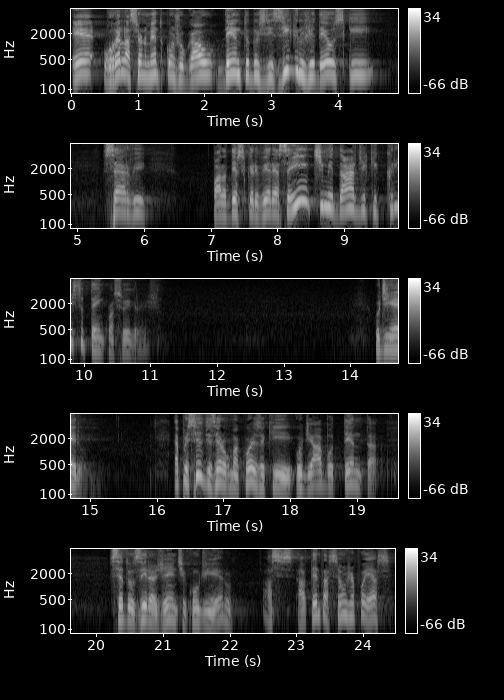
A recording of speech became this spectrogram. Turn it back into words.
é o relacionamento conjugal dentro dos desígnios de Deus que serve para descrever essa intimidade que Cristo tem com a sua igreja. O dinheiro. É preciso dizer alguma coisa que o diabo tenta seduzir a gente com o dinheiro? A, a tentação já foi essa.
